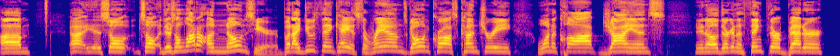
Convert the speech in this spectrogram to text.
Um, uh, so so there's a lot of unknowns here, but I do think hey, it's the Rams going cross country, one o'clock, Giants. You know they're going to think they're better.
